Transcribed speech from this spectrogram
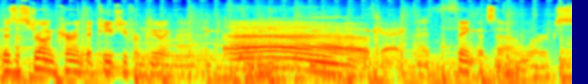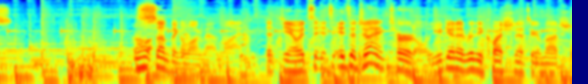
There's a strong current that keeps you from doing that. Uh, okay. I think that's how it works. Something along that line. That, you know, it's, it's it's a giant turtle. You're gonna really question it too much.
